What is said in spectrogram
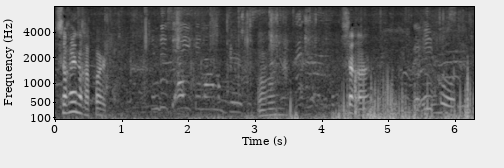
Saan kayo nakapark? Hindi si Ay kailangan mag-jerk. Uh Saan? Iikot.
